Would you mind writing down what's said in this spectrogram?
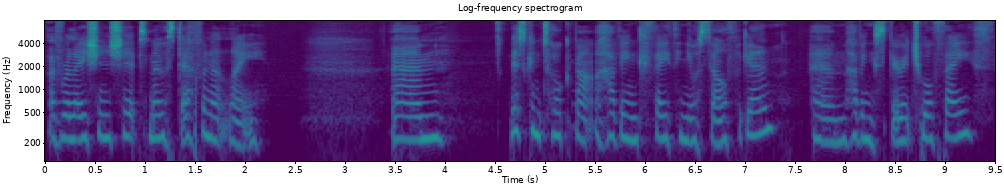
of relationships, most definitely. Um, this can talk about having faith in yourself again, um, having spiritual faith.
